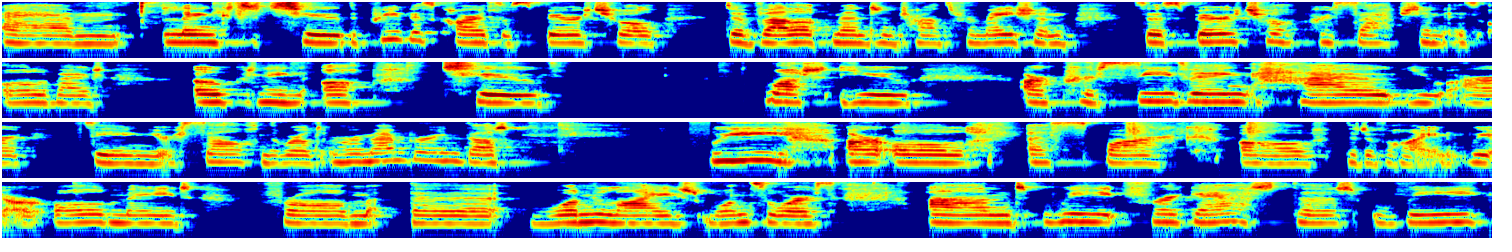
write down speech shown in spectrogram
um, linked to the previous cards of spiritual development and transformation. So, spiritual perception is all about opening up to what you are perceiving, how you are seeing yourself in the world, and remembering that we are all a spark of the divine. We are all made from the one light, one source, and we forget that we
